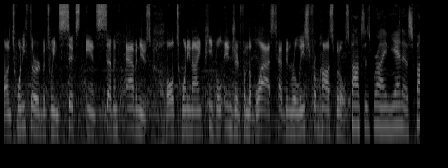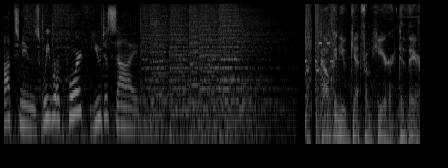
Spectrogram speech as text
on 23rd between 6th and 7th Avenues. All 29 people injured from the blast have been released from hospitals. Fox's Bryan Llenas, Fox News. We report, you decide. How can you get from here to there?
